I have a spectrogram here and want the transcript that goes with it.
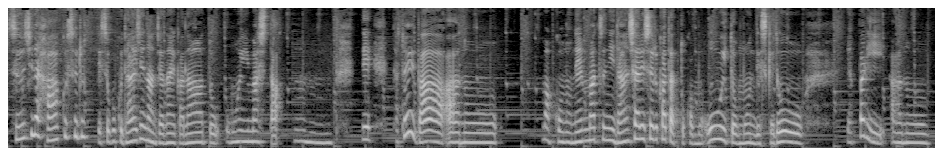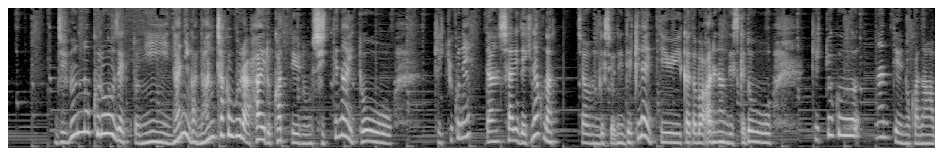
数字で把握するってすごく大事なんじゃないかなと思いました。うん、で例えばあの、まあ、この年末に断捨離する方とかも多いと思うんですけどやっぱりあの自分のクローゼットに何が何着ぐらい入るかっていうのを知ってないと結局ね断捨離できなくなっちゃうんですよねできないっていう言い方はあれなんですけど結局何て言うのかな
